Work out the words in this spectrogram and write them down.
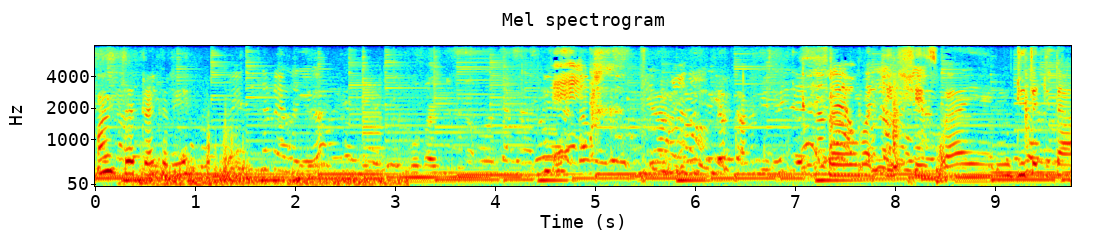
कौन सा ट्राई कर रही है So what is she's buying? Juta juta.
